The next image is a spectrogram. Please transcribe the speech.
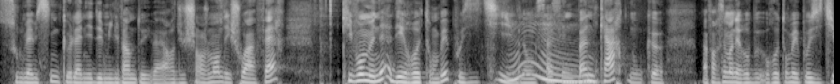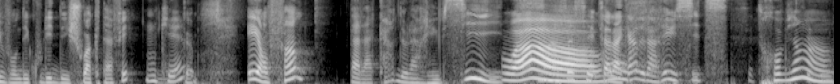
sous le même signe que l'année 2022. Il va y avoir du changement, des choix à faire qui vont mener à des retombées positives. Donc ça, c'est une Mmh. bonne carte. Donc euh, bah, forcément, les re- retombées positives vont découler des choix que tu as fait. Donc, euh, et enfin, tu as la carte de la réussite. Waouh ça, Tu as la carte de la réussite. C'est trop bien.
